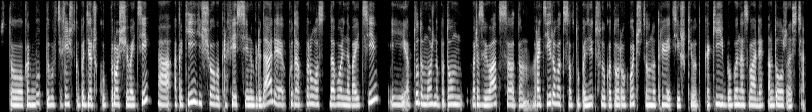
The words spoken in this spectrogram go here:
что как будто бы в техническую поддержку проще войти. А, а какие еще вы профессии наблюдали, куда просто довольно войти, и оттуда можно потом развиваться, там, ротироваться в ту позицию, которую хочется внутри айтишки. Вот какие бы вы назвали должности?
